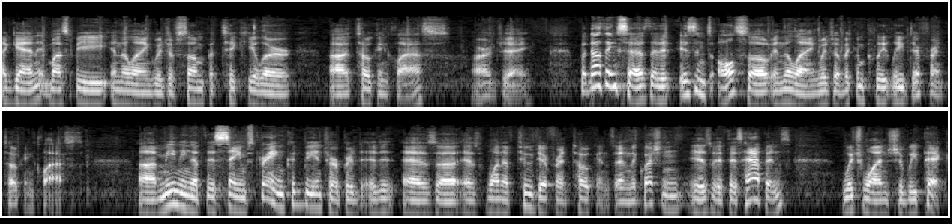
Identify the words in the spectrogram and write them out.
again, it must be in the language of some particular uh, token class, RJ. But nothing says that it isn't also in the language of a completely different token class, uh, meaning that this same string could be interpreted as, uh, as one of two different tokens. And the question is, if this happens, which one should we pick?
